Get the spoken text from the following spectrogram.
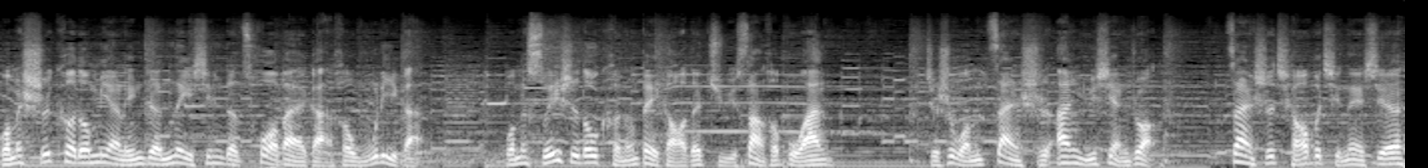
我们时刻都面临着内心的挫败感和无力感，我们随时都可能被搞得沮丧和不安。只是我们暂时安于现状，暂时瞧不起那些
